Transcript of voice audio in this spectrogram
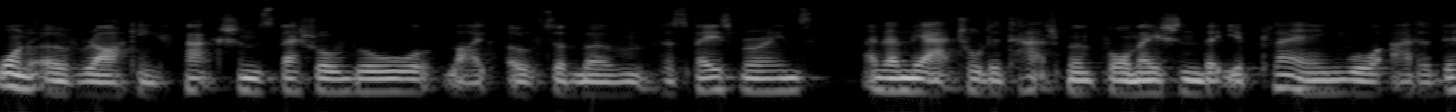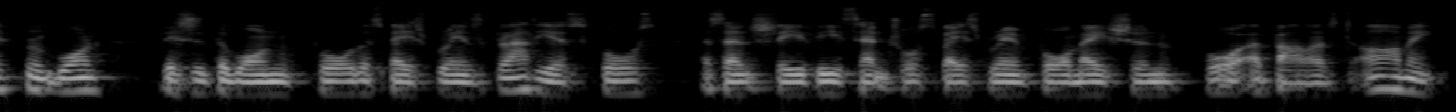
one overarching faction special rule, like Oaths of Moment for Space Marines, and then the actual detachment formation that you're playing will add a different one. This is the one for the Space Marines Gladius Force, essentially the central Space Marine formation for a balanced army.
